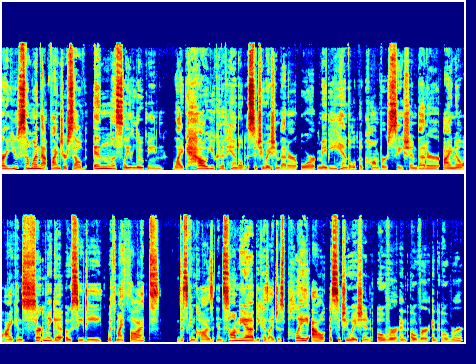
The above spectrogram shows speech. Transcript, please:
Are you someone that finds yourself endlessly looping, like how you could have handled a situation better or maybe handled a conversation better? I know I can certainly get OCD with my thoughts. This can cause insomnia because I just play out a situation over and over and over.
